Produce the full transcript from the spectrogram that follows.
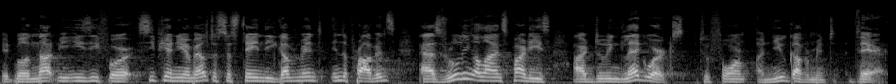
It will not be easy for CPN-UML to sustain the government in the province as ruling alliance parties are doing legworks to form a new government there.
